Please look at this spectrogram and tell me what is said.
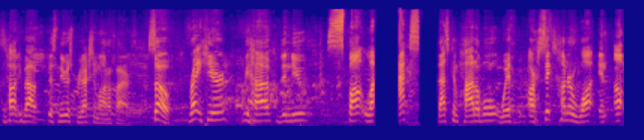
to talk about this newest projection modifier. So right here, we have the new Spotlight Max that's compatible with our 600 watt and up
